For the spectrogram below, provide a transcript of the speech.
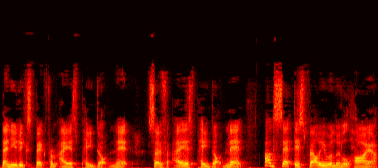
than you'd expect from ASP.NET. So for ASP.NET, I'd set this value a little higher.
